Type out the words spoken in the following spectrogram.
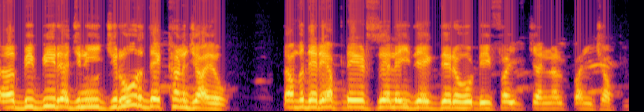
ਬੀਬੀ ਰਜਨੀ ਜਰੂਰ ਦੇਖਣ ਜਾਇਓ। ਤਾਂ ਵਧੇਰੇ ਅਪਡੇਟਸ ਦੇ ਲਈ ਦੇਖਦੇ ਰਹੋ D5 ਚੈਨਲ ਪੰਜਾਬੀ।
